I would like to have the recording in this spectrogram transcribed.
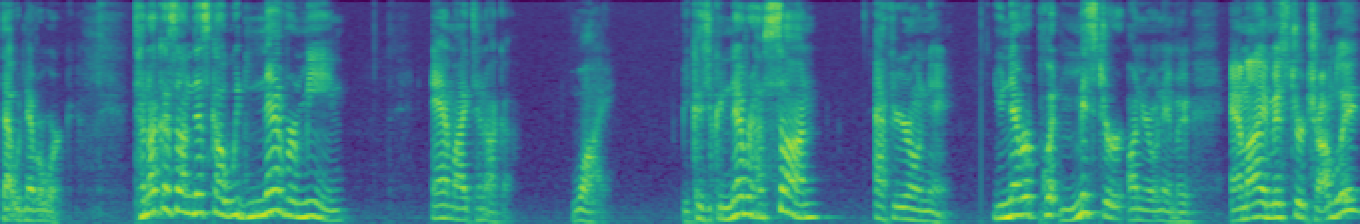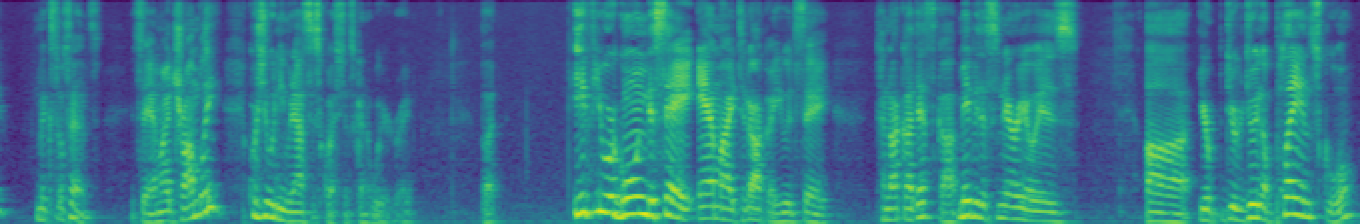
That would never work. Tanaka-san desu ka would never mean, am I Tanaka? Why? Because you can never have san after your own name. You never put Mr. on your own name. Am I Mr. Trombley? Makes no sense. You'd say, am I Trombley? Of course, you wouldn't even ask this question. It's kind of weird, right? If you were going to say, am I Tanaka, you would say, Tanaka desu ka? Maybe the scenario is uh, you're, you're doing a play in school.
